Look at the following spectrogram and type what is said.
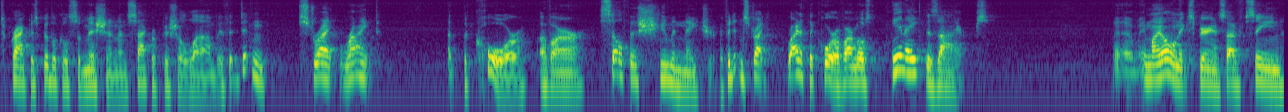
to practice biblical submission and sacrificial love, if it didn't strike right at the core of our selfish human nature, if it didn't strike right at the core of our most innate desires, um, in my own experience, I've seen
